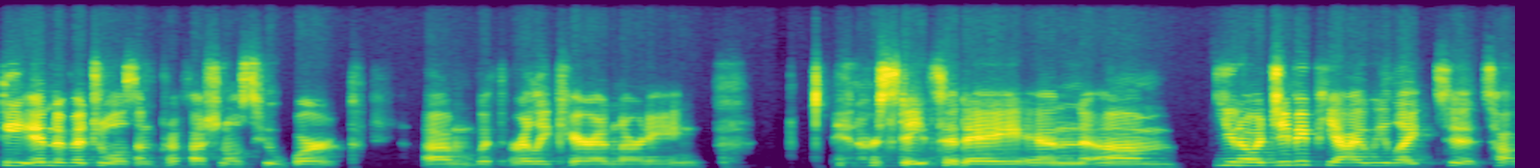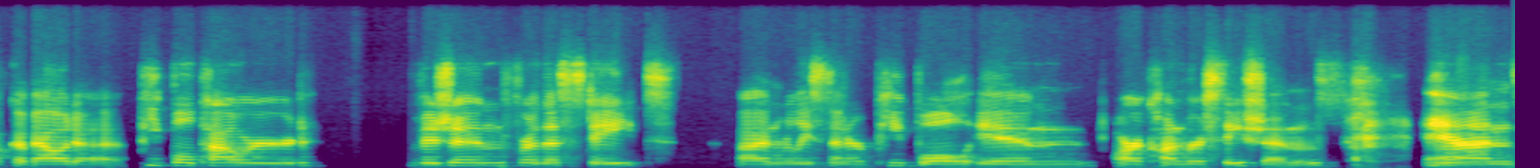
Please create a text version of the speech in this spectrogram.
the individuals and professionals who work um, with early care and learning in our state today. And, um, you know, at GBPI, we like to talk about a people powered vision for the state uh, and really center people in our conversations. And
